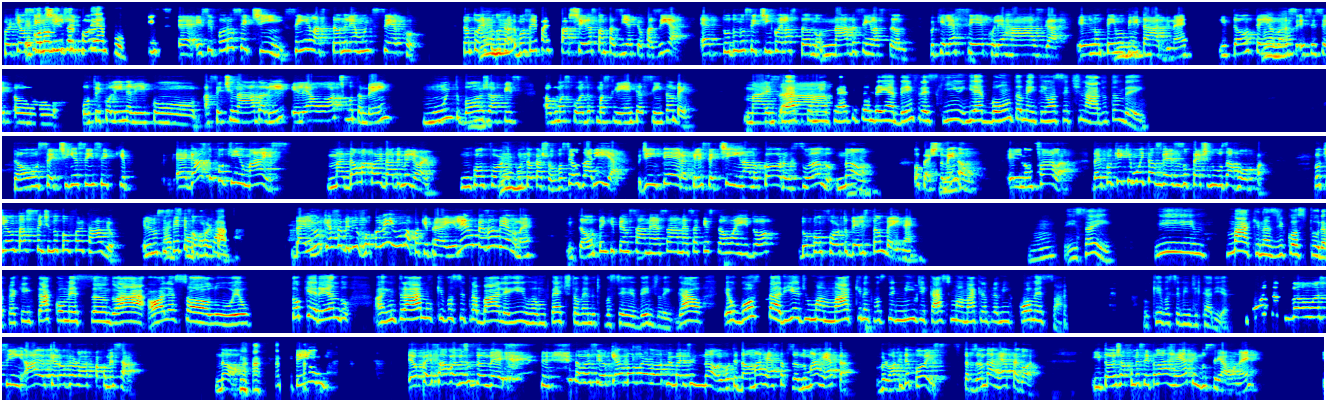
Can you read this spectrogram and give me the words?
Porque o Economiza cetim, for... tempo. E, é, e se for o cetim sem elastano, ele é muito seco. Tanto é que uhum. quando eu mostrei para cheiras fantasia que eu fazia, é tudo no cetim com elastano, nada sem elastano. Porque ele é seco, ele é rasga, ele não tem uhum. mobilidade, né? Então tem uhum. agora esse, o, o tricoline ali com acetinado ali, ele é ótimo também, muito bom. Eu uhum. já fiz algumas coisas com umas clientes assim também. Mas o crepe a... também, o crepe também é bem fresquinho e é bom também, tem um acetinado também. Então, o cetim, assim, se, é, gasta um pouquinho mais, mas dá uma qualidade melhor. Um conforto uhum. para o teu cachorro. Você usaria o dia inteiro aquele cetim lá no couro, suando? Não. O pet também não. não. Ele não fala. Daí por que, que muitas vezes o pet não usa roupa? Porque não está se sentindo confortável. Ele não se tá sente confortável. Daí ele não quer saber de roupa nenhuma, porque para ele é um pesadelo, né? Então tem que pensar nessa, nessa questão aí do, do conforto deles também, né? Hum, isso aí. E máquinas de costura, para quem está começando, ah, olha só, Lu, eu tô querendo ah, entrar no que você trabalha aí, o ramo pet, estou vendo que você vende legal. Eu gostaria de uma máquina que você me indicasse uma máquina para mim começar. O que você me indicaria? Muitas vão assim, ah, eu quero overlock para começar. Não. Tem um. Eu pensava nisso também. Então, assim, eu quero uma overlock. Meu marido disse, não, eu vou te dar uma reta, tá precisando de uma reta. Overlock depois. Você tá precisando da reta agora. Então, eu já comecei pela reta industrial, né?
